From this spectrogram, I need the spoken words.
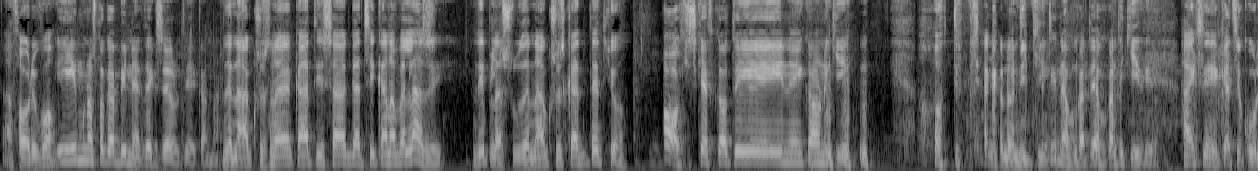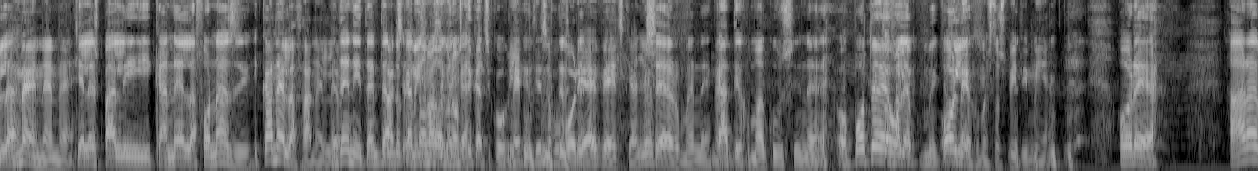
Αθόρυβο. Ή ήμουνα στον καμπινέ, δεν ξέρω τι έκανα. Δεν άκουσες κάτι σαν κατσίκα να βελάζει. Δίπλα σου, δεν άκουσες κάτι τέτοιο; Όχι, σκέφτηκα ότι είναι η κανονική. Ότι πια κανονική; Τι έχω, κατ- έχω κατοικίδιο. Άρχισε η κατσικούλα; Ναι, ναι, ναι. Και λες πάλι η κανέλα φωνάζει; Η κανέλα θα είναι, λέω. Δεν ήταν, ήταν το Εμείς είμαστε 112. γνωστοί κατσικογλέπητε από Βόρεια Εύη, έτσι κι αλλιώς. Ξέρουμε, ναι. Κάτι έχουμε ακούσει. Ναι. Οπότε Το όλοι, βλέπουμε κιόλας. όλοι έχουμε στο σπίτι μία. Ωραία. Άρα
